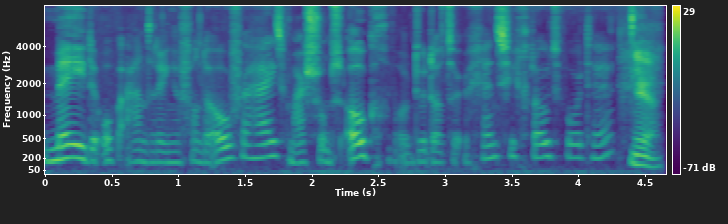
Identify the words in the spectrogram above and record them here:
mede op aandringen van de overheid, maar soms ook gewoon doordat de urgentie groot wordt, hè, ja.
